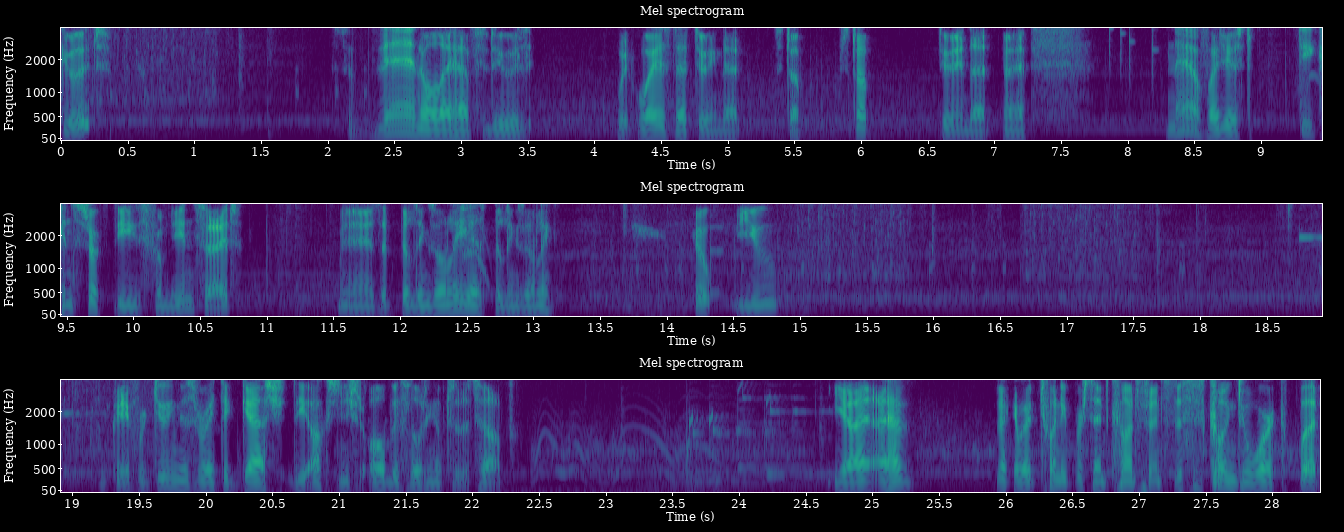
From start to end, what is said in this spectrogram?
good. So then all I have to do is... Wait, why is that doing that? Stop, stop doing that. Uh, now if I just deconstruct these from the inside... Uh, is that buildings only? Yes, buildings only. Oh, you... Okay, if we're doing this right, the gas, the oxygen should all be floating up to the top. Yeah, I, I have like about 20% confidence this is going to work, but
